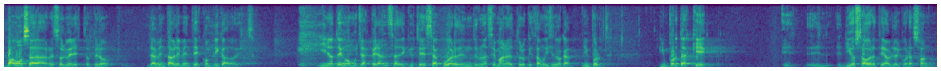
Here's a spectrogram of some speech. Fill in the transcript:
Vamos a resolver esto, pero lamentablemente es complicado esto. Y no tengo mucha esperanza de que ustedes se acuerden dentro de una semana de todo lo que estamos diciendo acá. No importa. Lo importa es que eh, Dios ahora te habla al corazón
